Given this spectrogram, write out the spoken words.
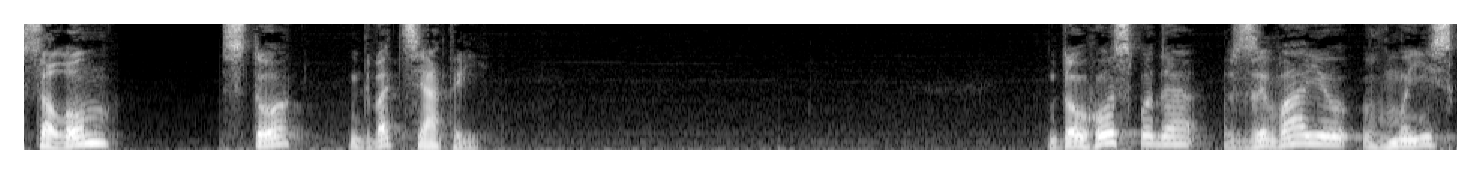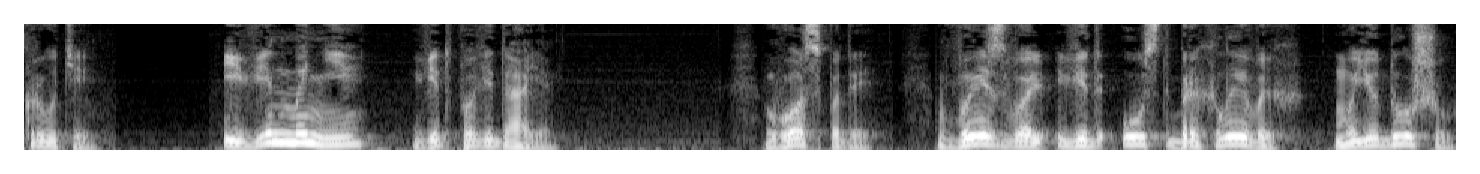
Псалом 120 До Господа взиваю в моїй скруті, і Він мені відповідає. Господи, визволь від уст брехливих мою душу,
